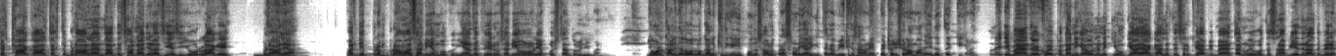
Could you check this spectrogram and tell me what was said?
ਢੱਠਾ ਅਕਾਲ ਤਖਤ ਬਣਾ ਲੈਣ ਦਾ ਤੇ ਸਾਡਾ ਜਿਹੜਾ ਸੀ ਅਸੀਂ ਜ਼ੋਰ ਲਾ ਕੇ ਬਣਾ ਲਿਆ। ਪਰ ਜੇ ਪਰੰਪਰਾਵਾਂ ਸਾਡੀਆਂ ਮੁੱਕ ਗਈਆਂ ਤੇ ਫਿਰ ਉਹ ਸਾਡੀਆਂ ਆਉਣ ਵਾਲੀਆਂ ਪੁਸ਼ਤਾਂ ਤੋਂ ਵੀ ਨਹੀਂ ਬਣਦੀਆਂ। ਜੋ ਹੁਣ ਅਕਾਲੀ ਦਲ ਵੱਲੋਂ ਗੱਲ ਕੀਤੀ ਗਈ ਭੁੰਦ ਸਾਹਿਬ ਵੱਲੋਂ ਪ੍ਰੈਸ ਨਾਲ ਜਾਰੀ ਕੀਤਾ ਗਿਆ ਮਜੀਠੀਆ ਸਾਹਿਬ ਨੇ ਪਿੱਠੋਂ 'ਚ ਛੁਰਾ ਮਾਰਿਆ ਇਹਦੇ ਉੱਤੇ ਕੀ ਕਹਿਣਾ ਨਹੀਂ ਜੀ ਮੈਂ ਤੇ ਵੇਖੋ ਇਹ ਪਤਾ ਨਹੀਂਗਾ ਉਹਨਾਂ ਨੇ ਕਿਉਂ ਕਿਹਾ ਆ ਗੱਲ ਤੇ ਸਿਰਫ ਆ ਵੀ ਮੈਂ ਤੁਹਾਨੂੰ ਇਹੋ ਦੱਸਣਾ ਵੀ ਇਹਦੇ ਨਾਲ ਤੇ ਫਿਰ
